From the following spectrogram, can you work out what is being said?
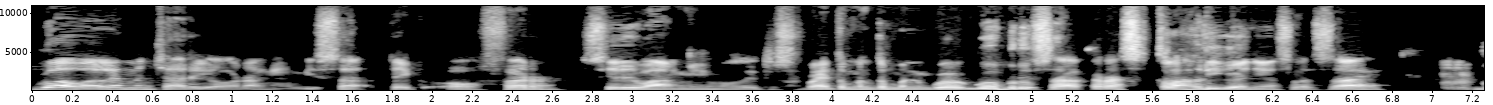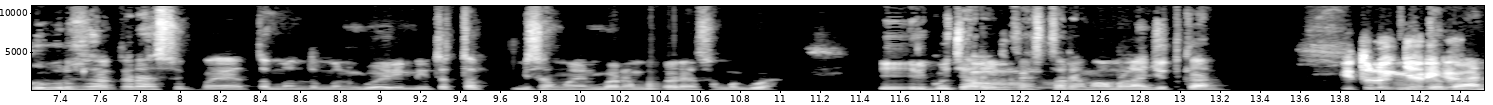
gue awalnya mencari orang yang bisa take over Siliwangi waktu itu supaya teman-teman gue gue berusaha keras setelah liganya selesai Hmm. gue berusaha keras supaya teman-teman gue ini tetap bisa main bareng-bareng sama gue jadi gue cari Oh. investor yang mau melanjutkan Itu lu yang nyari gitu kan?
